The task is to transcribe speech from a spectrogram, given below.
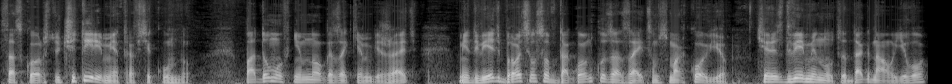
со скоростью 4 метра в секунду. Подумав немного, за кем бежать, Медведь бросился в догонку за зайцем с морковью. Через две минуты догнал его,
